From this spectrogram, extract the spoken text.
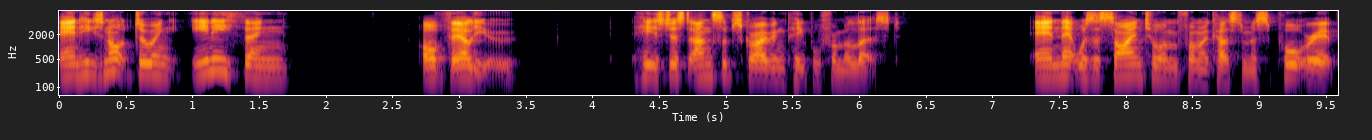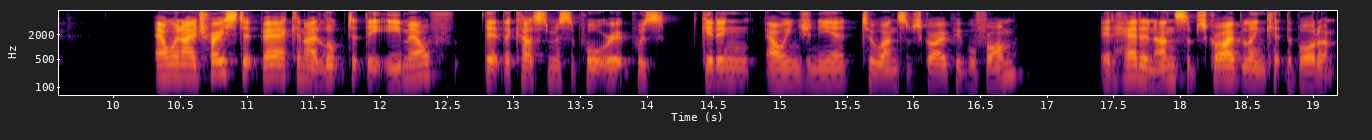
and he's not doing anything of value. He's just unsubscribing people from a list. And that was assigned to him from a customer support rep. And when I traced it back and I looked at the email that the customer support rep was getting our engineer to unsubscribe people from, it had an unsubscribe link at the bottom.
